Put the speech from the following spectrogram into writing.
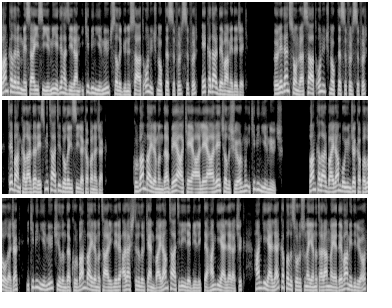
Bankaların mesaisi 27 Haziran 2023 Salı günü saat 13.00'e kadar devam edecek. Öğleden sonra saat 13.00'te bankalarda resmi tatil dolayısıyla kapanacak. Kurban Bayramı'nda BAKALAR çalışıyor mu 2023? Bankalar bayram boyunca kapalı olacak, 2023 yılında Kurban Bayramı tarihleri araştırılırken bayram tatili ile birlikte hangi yerler açık, hangi yerler kapalı sorusuna yanıt aranmaya devam ediliyor,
